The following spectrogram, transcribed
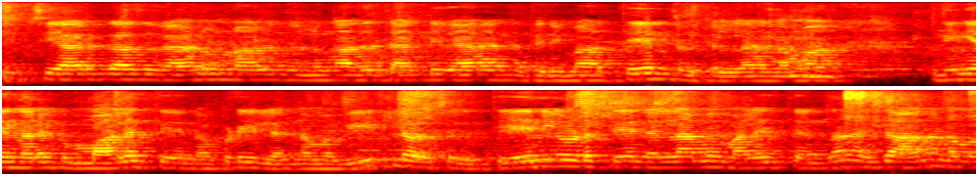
சிப்ஸ் யாருக்காவது வேணும்னாலும் சொல்லுங்கள் அதை தாண்டி வேற என்ன தெரியுமா? தேன் இருக்குல்ல நம்ம நீங்கள் எனக்கு மலை தேன் அப்படி இல்லை. நம்ம வீட்டில் வச்சிருக்க தேனியோட தேன் எல்லாமே மலை தேன் தான். இது ஆனால் நம்ம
